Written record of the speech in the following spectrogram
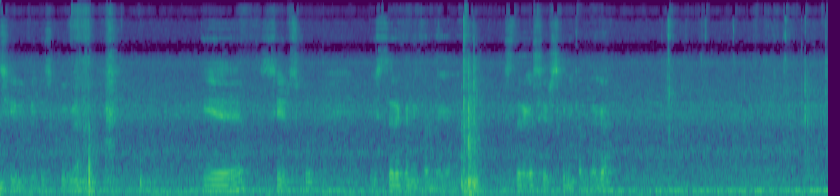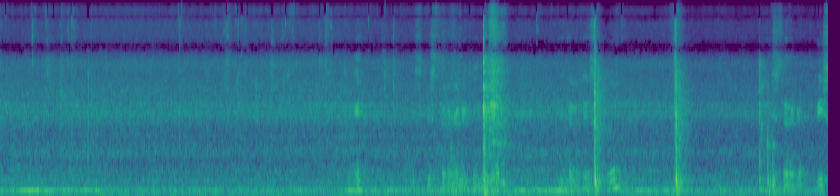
छील के इसको मैं ये सीड्स को इस तरह का निकल देगा। इस तरह का सीड्स को निकल देगा। ठीक है इसको इस तरह का निकल देगा निकल के इसको इस तरह का पीस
